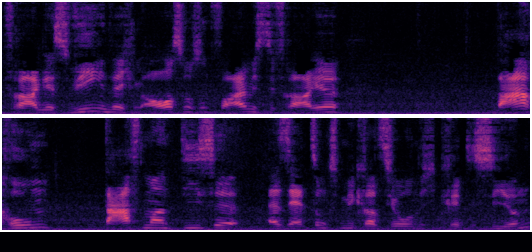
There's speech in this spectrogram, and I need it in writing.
Die Frage ist, wie, in welchem Ausmaß und vor allem ist die Frage, warum darf man diese Ersetzungsmigration nicht kritisieren?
